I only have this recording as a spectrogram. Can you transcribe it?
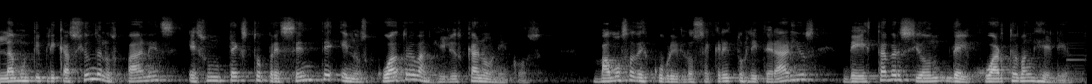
La multiplicación de los panes es un texto presente en los cuatro evangelios canónicos. Vamos a descubrir los secretos literarios de esta versión del cuarto evangelio.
